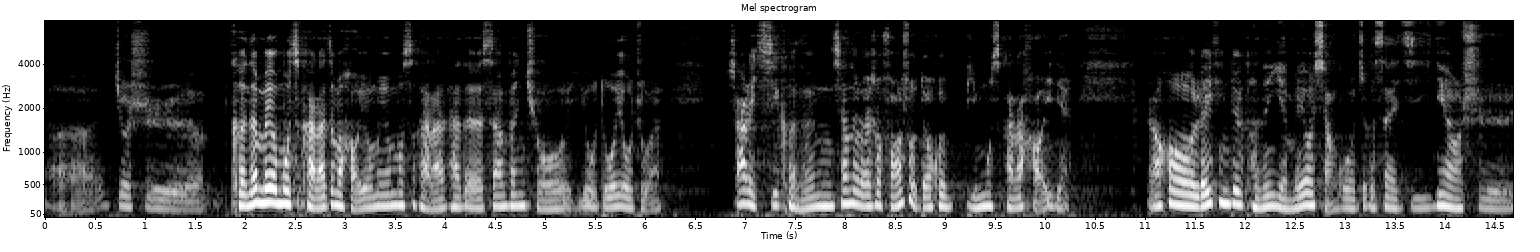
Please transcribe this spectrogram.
呃，就是可能没有穆斯卡拉这么好用，因为穆斯卡拉他的三分球又多又准，沙里奇可能相对来说防守端会比穆斯卡拉好一点。然后雷霆队可能也没有想过这个赛季一定要是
